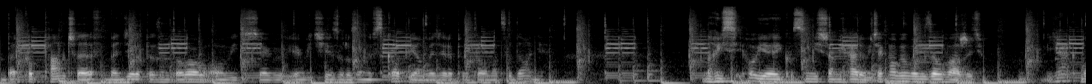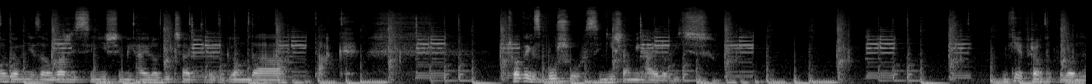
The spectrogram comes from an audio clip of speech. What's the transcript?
A Darko Panczew będzie reprezentował, o widzicie, jak, jak widzicie jest urodzony w Skopie, on będzie reprezentował Macedonię. No i ojejku, Sinisza Michajlowicz, jak mogłem go nie zauważyć? Jak mogłem nie zauważyć Siniszy Michajlowicza, który wygląda tak? Człowiek z buszu, Sinisza Michajlowicz. Nieprawdopodobne.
